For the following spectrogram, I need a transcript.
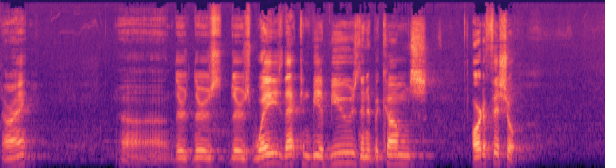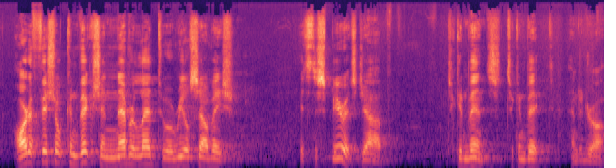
All right? Uh, there, there's, there's ways that can be abused and it becomes artificial. Artificial conviction never led to a real salvation. It's the Spirit's job to convince, to convict, and to draw.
